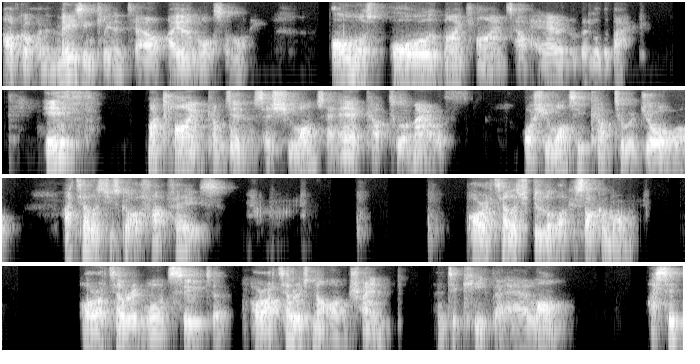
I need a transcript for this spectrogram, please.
I've got an amazing clientele. I earn lots of money. Almost all of my clients have hair in the middle of the back. If my client comes in and says she wants a hair cut to her mouth or she wants it cut to a jaw, I tell her she's got a fat face. Or I tell her she look like a soccer mom. Or I tell her it won't suit her. Or I tell her it's not on trend and to keep her hair long. I said,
